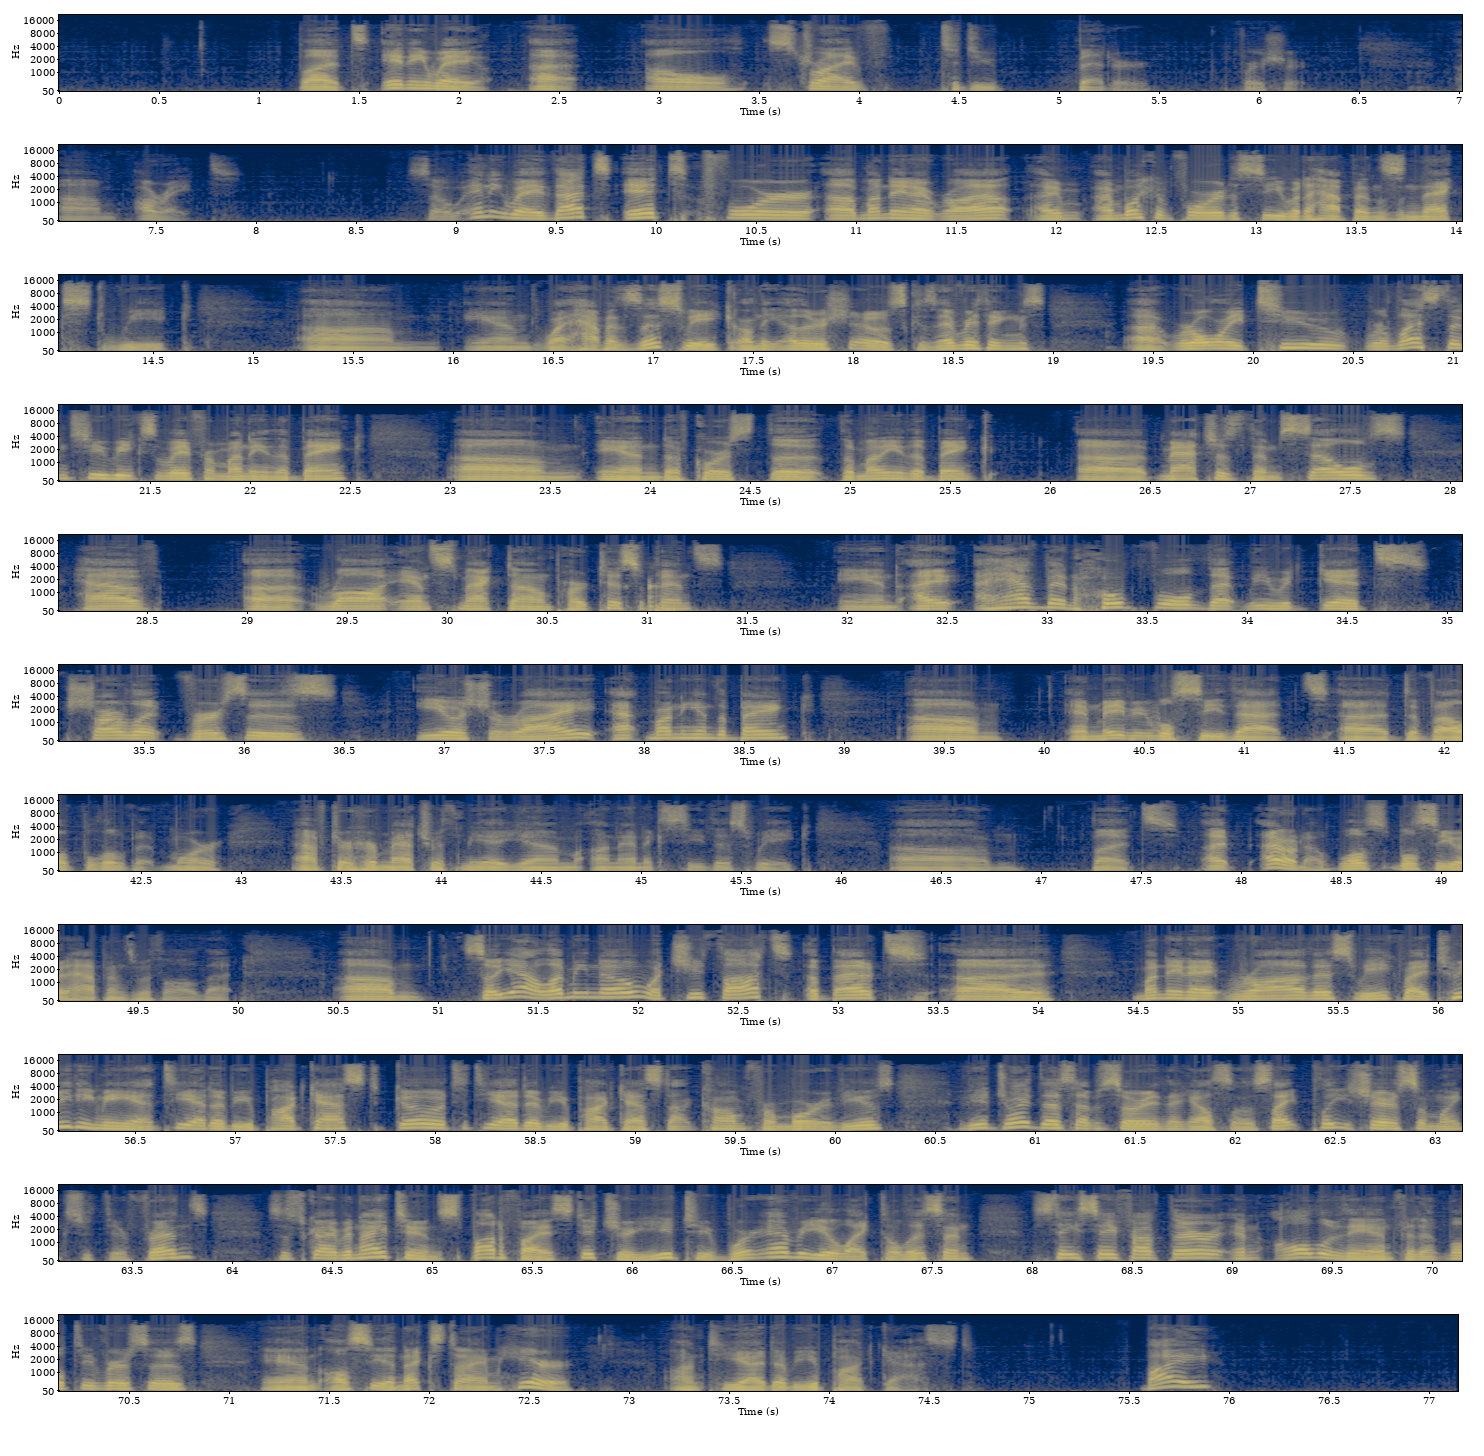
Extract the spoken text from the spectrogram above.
but anyway, uh, I'll strive to do better for sure. Um, all right. So anyway, that's it for uh, Monday Night Raw. I'm I'm looking forward to see what happens next week, um, and what happens this week on the other shows because everything's uh, we're only two we're less than two weeks away from Money in the Bank, um, and of course the the Money in the Bank uh, matches themselves have uh, Raw and SmackDown participants, and I I have been hopeful that we would get Charlotte versus Io Shirai at Money in the Bank, um, and maybe we'll see that uh, develop a little bit more after her match with Mia Yim on NXT this week. Um, but I I don't know. We'll we'll see what happens with all that. Um, so yeah, let me know what you thought about uh, Monday Night Raw this week by tweeting me at TIW Podcast. Go to TIWpodcast.com for more reviews. If you enjoyed this episode or anything else on the site, please share some links with your friends. Subscribe in iTunes, Spotify, Stitcher, YouTube, wherever you like to listen. Stay safe out there in all of the infinite multiverses, and I'll see you next time here on TIW Podcast. Bye.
